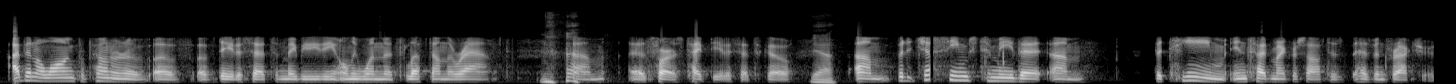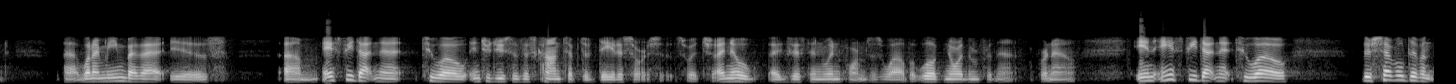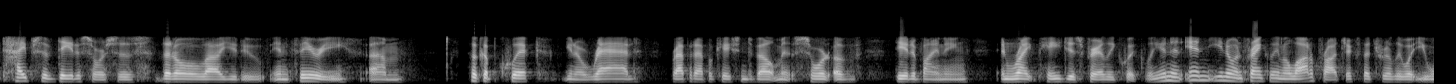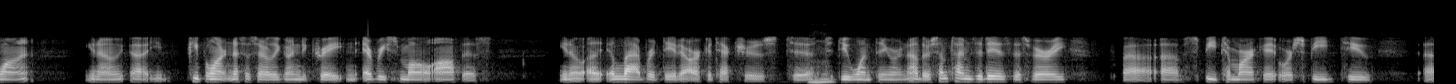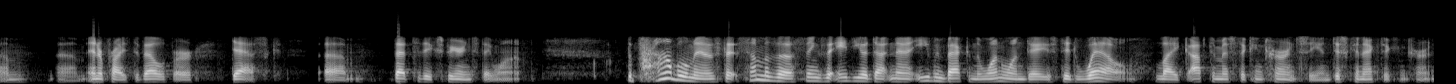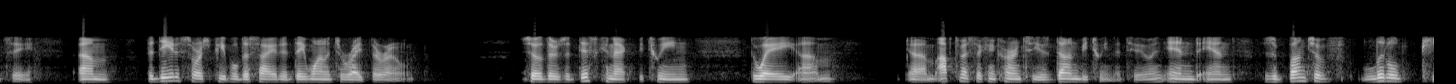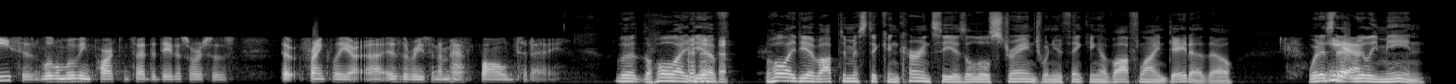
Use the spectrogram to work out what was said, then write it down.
I've been a long proponent of, of, of data sets and maybe the only one that's left on the raft um, as far as type data sets go. Yeah. Um, but it just seems to me that um, the team inside Microsoft has, has been fractured. Uh, what I mean by that is um, ASP.NET 2.0 introduces this concept of data sources, which I know exist in WinForms as well, but we'll ignore them for that for now. In ASP.NET 2.0, there's several different types of data sources that'll allow you to, in theory, um, hook up quick, you know, RAD, rapid application development sort of data binding and write pages fairly quickly. And and, and you know, and frankly, in a lot of projects, that's really what you want. You know, uh, you, people aren't necessarily going to create in every small office, you know, uh, elaborate data architectures to Mm-hmm. to do one thing or another. Sometimes it is this very uh, uh, speed to market or speed to um, um, enterprise developer desk. Um, that's the experience they want. The problem is that some of the things that ADO.NET, even back in the 1.1 days, did well, like optimistic concurrency and disconnected concurrency, um, the data source people decided they wanted to write their own. So there's a disconnect between the way um, um, optimistic concurrency is done between the two, and, and and there's a bunch of little pieces, little moving parts inside the data sources that, frankly, uh, is the reason I'm half bald today. The the whole idea of the whole idea of optimistic concurrency is a little strange when you're thinking of offline data, though. What does that really mean?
